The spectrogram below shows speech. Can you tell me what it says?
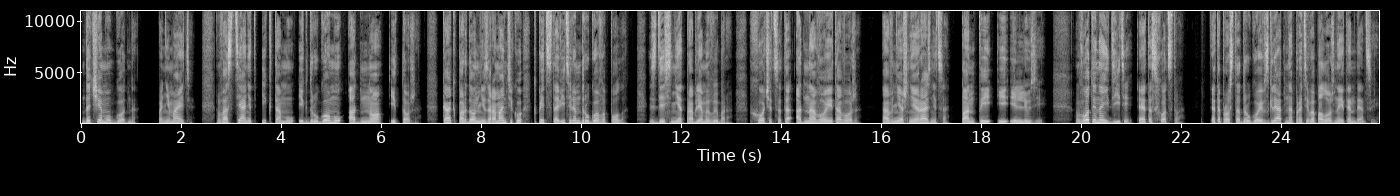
Да чем угодно. Понимаете? Вас тянет и к тому, и к другому одно и то же. Как, пардон, не за романтику, к представителям другого пола. Здесь нет проблемы выбора. Хочется-то одного и того же. А внешняя разница понты и иллюзии. Вот и найдите это сходство. Это просто другой взгляд на противоположные тенденции.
